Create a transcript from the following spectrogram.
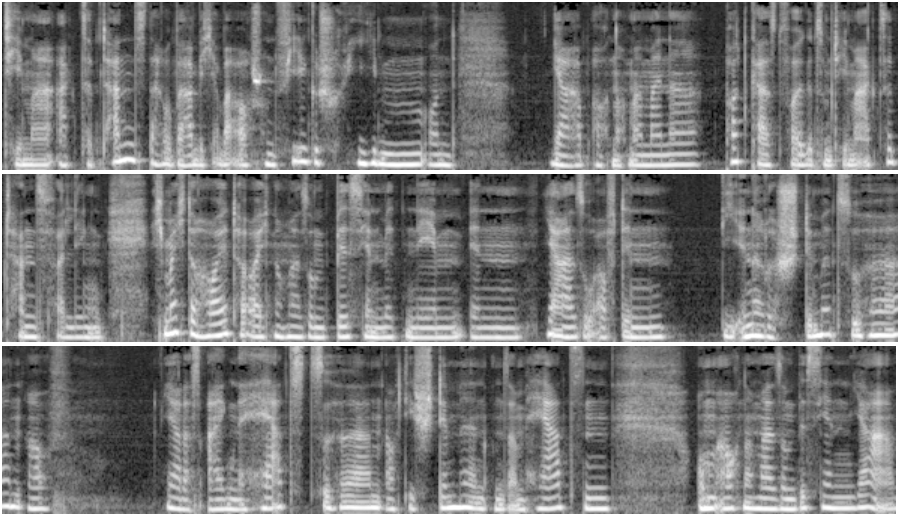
Thema Akzeptanz. Darüber habe ich aber auch schon viel geschrieben und ja, habe auch nochmal meine Podcast-Folge zum Thema Akzeptanz verlinkt. Ich möchte heute euch nochmal so ein bisschen mitnehmen in, ja, so auf den, die innere Stimme zu hören, auf ja, das eigene Herz zu hören, auf die Stimme in unserem Herzen, um auch nochmal so ein bisschen, ja,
